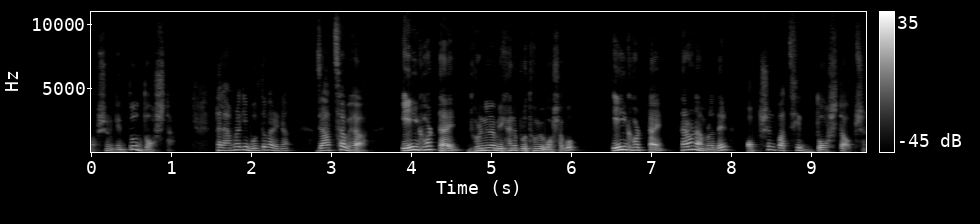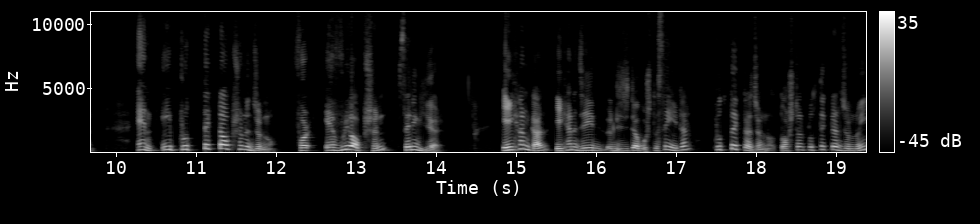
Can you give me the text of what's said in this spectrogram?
অপশন কিন্তু দশটা। তাহলে আমরা কি বলতে পারি না? যে আচ্ছা ভাইয়া, এই ঘরটায় ধরে নিলাম এখানে প্রথমে বসাবো। এই ঘরটায় তার মানে আমাদের অপশন পাচ্ছি দশটা অপশন অ্যান্ড এই প্রত্যেকটা অপশনের জন্য for every option setting here এইখানকার, এখানে যে ডিজিটটা বসতেছে, এটার প্রত্যেকটার জন্য, দশটার প্রত্যেকটার জন্যই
